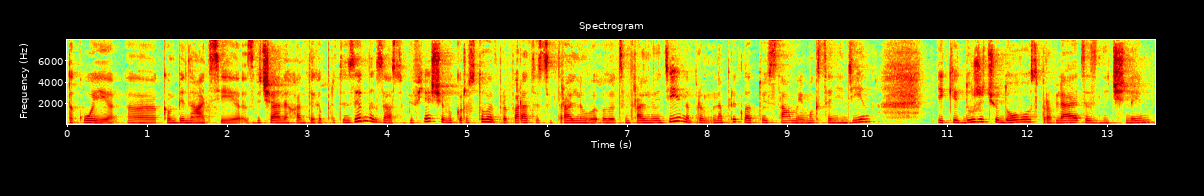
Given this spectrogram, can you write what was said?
такої е, комбінації звичайних антигіпертензивних засобів, я ще використовую препарати центральної, е, центральної дії, наприклад, той самий Максанідін, який дуже чудово справляється з нічним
